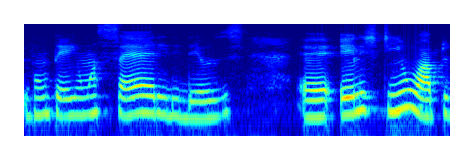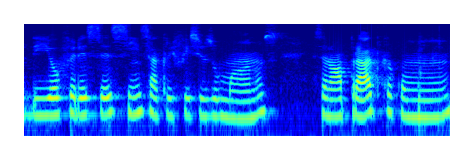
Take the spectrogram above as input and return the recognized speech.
vão ter uma série de deuses. É, eles tinham o hábito de oferecer, sim, sacrifícios humanos. Isso era uma prática comum.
